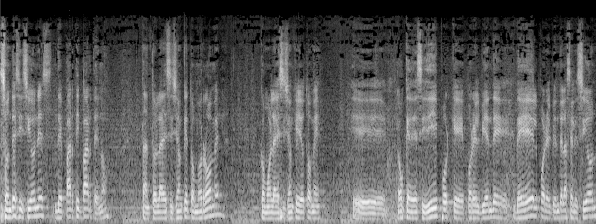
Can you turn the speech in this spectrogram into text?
son decisiones de parte y parte, ¿no? Tanto la decisión que tomó Rommel como la decisión que yo tomé. eh, o que decidí porque por el bien de, él, por el bien de la selección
